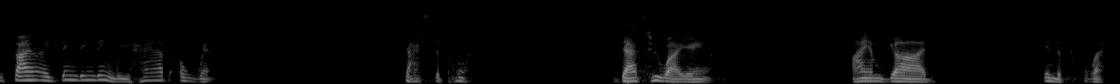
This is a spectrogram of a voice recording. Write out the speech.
is silently, ding, ding, ding, we have a winner. That's the point. That's who I am. I am God in the flesh.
